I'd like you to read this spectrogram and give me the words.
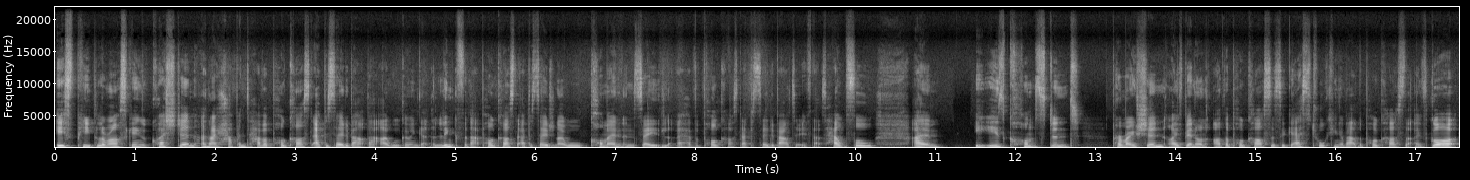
if people are asking a question and I happen to have a podcast episode about that, I will go and get the link for that podcast episode and I will comment and say I have a podcast episode about it if that's helpful. Um, it is constant promotion. I've been on other podcasts as a guest talking about the podcast that I've got.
